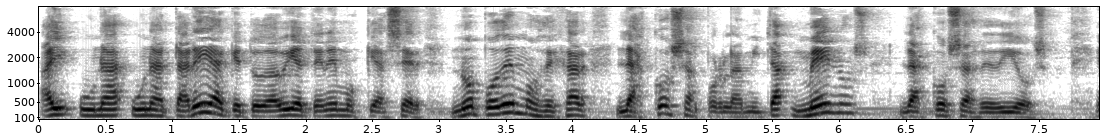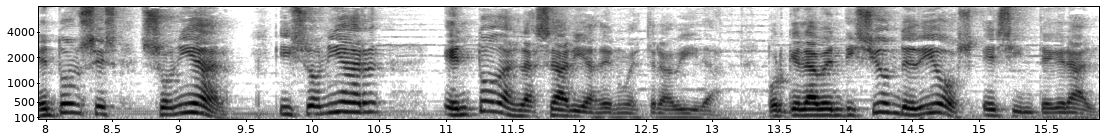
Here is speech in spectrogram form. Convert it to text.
Hay una, una, tarea que todavía tenemos que hacer. No podemos dejar las cosas por la mitad, menos las cosas de Dios. Entonces, soñar y soñar en todas las áreas de nuestra vida, porque la bendición de Dios es integral.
